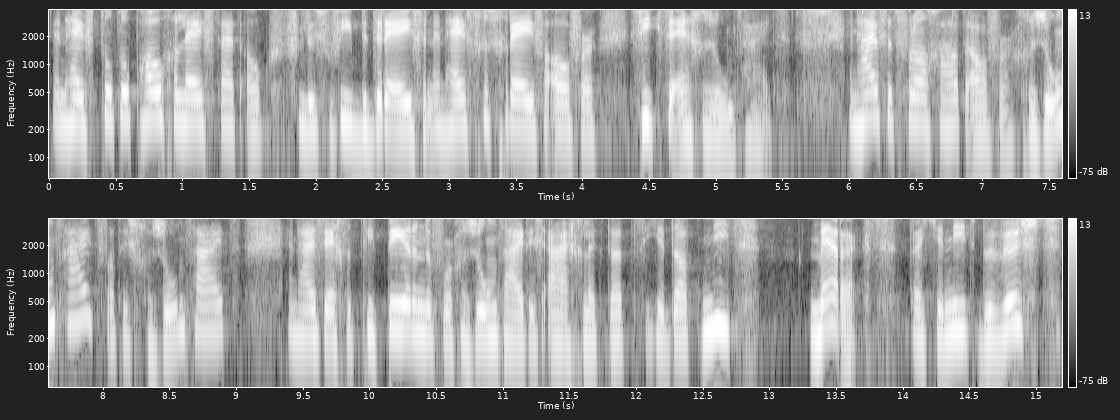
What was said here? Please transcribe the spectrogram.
En heeft tot op hoge leeftijd ook filosofie bedreven. En heeft geschreven over ziekte en gezondheid. En hij heeft het vooral gehad over gezondheid. Wat is gezondheid? En hij zegt het typerende voor gezondheid is eigenlijk dat je dat niet merkt. Dat je niet bewust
